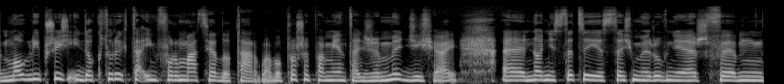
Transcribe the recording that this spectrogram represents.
y, mogli przyjść i do których ta informacja dotarła. Bo proszę pamiętać, że my dzisiaj, e, no niestety jesteśmy również w, mm,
